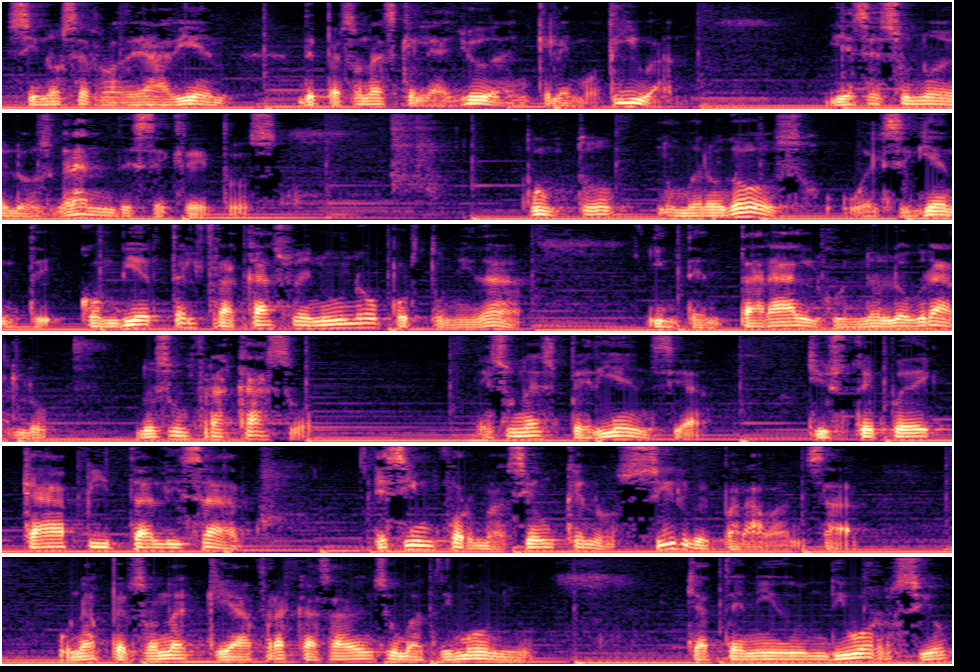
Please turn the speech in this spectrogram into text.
si no se rodea bien de personas que le ayudan, que le motivan. Y ese es uno de los grandes secretos. Punto número dos, o el siguiente, convierta el fracaso en una oportunidad. Intentar algo y no lograrlo no es un fracaso, es una experiencia que usted puede capitalizar es información que nos sirve para avanzar. Una persona que ha fracasado en su matrimonio, que ha tenido un divorcio,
